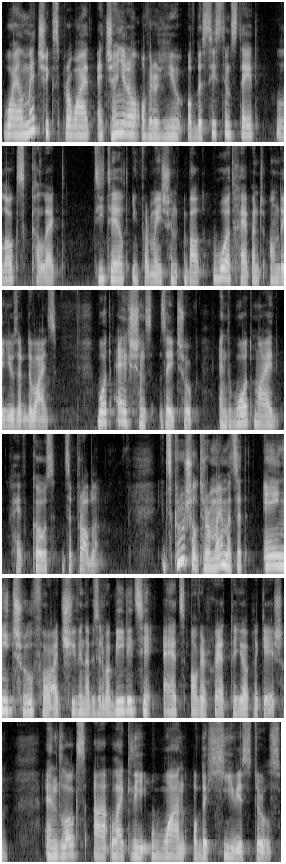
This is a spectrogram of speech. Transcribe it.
While metrics provide a general overview of the system state, logs collect detailed information about what happened on the user device, what actions they took, and what might have caused the problem. It's crucial to remember that any tool for achieving observability adds overhead to your application and logs are likely one of the heaviest tools.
